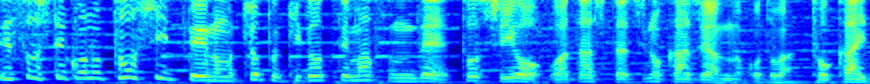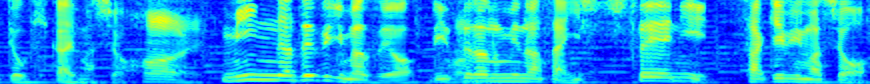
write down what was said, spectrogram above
でそしてこの都市っていうのもちょっと気取ってますんで都市を私たちのカジュアルな言葉都会って置き換えましょう。はい。みんな出てきますよ。リスナーの皆さん一斉に叫びましょ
